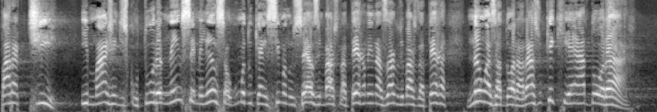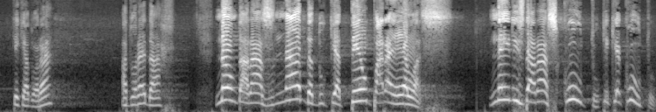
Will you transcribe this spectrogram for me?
para ti imagem de escultura, nem semelhança alguma do que há em cima nos céus, embaixo na terra, nem nas águas debaixo da terra, não as adorarás. O que, que é adorar? O que, que é adorar? Adorar é dar. Não darás nada do que é teu para elas, nem lhes darás culto. O que, que é culto?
